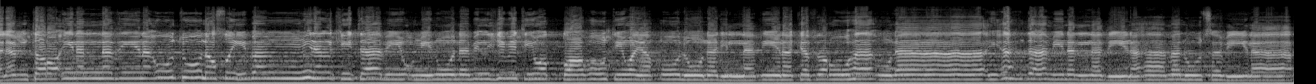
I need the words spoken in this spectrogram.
ألم تر إلى الذين أوتوا نصيبا من الكتاب يؤمنون بالجبت والطاغوت ويقولون للذين كفروا هؤلاء أهدى من الذين آمنوا سبيلا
